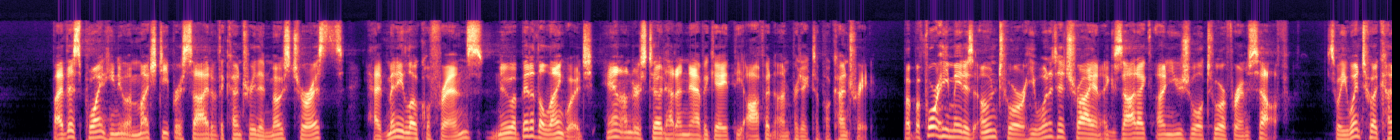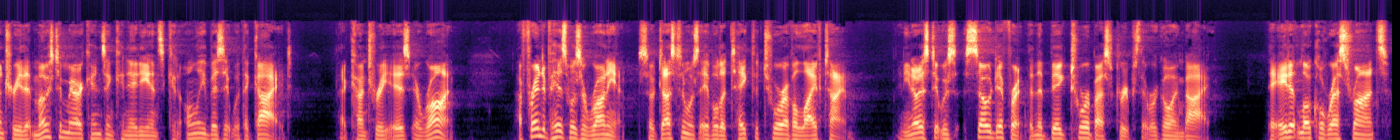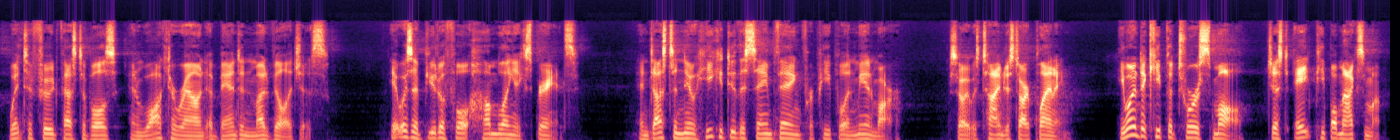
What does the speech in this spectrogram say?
By this point, he knew a much deeper side of the country than most tourists, had many local friends, knew a bit of the language, and understood how to navigate the often unpredictable country. But before he made his own tour, he wanted to try an exotic, unusual tour for himself. So he went to a country that most Americans and Canadians can only visit with a guide. That country is Iran. A friend of his was Iranian, so Dustin was able to take the tour of a lifetime. And he noticed it was so different than the big tour bus groups that were going by. They ate at local restaurants, went to food festivals, and walked around abandoned mud villages. It was a beautiful, humbling experience. And Dustin knew he could do the same thing for people in Myanmar. So it was time to start planning. He wanted to keep the tour small, just eight people maximum.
